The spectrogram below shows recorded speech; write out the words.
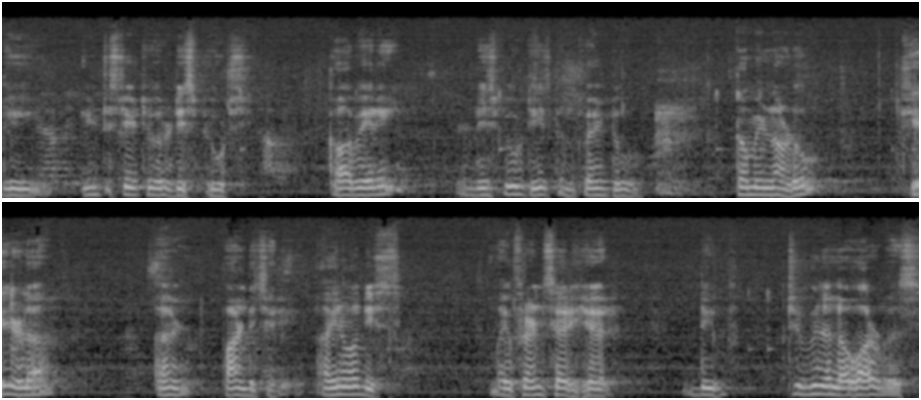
the interstate river disputes. Kaveri dispute is confined to Tamil Nadu, Kerala, and Pondicherry. I know this. My friends are here. The tribunal award was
